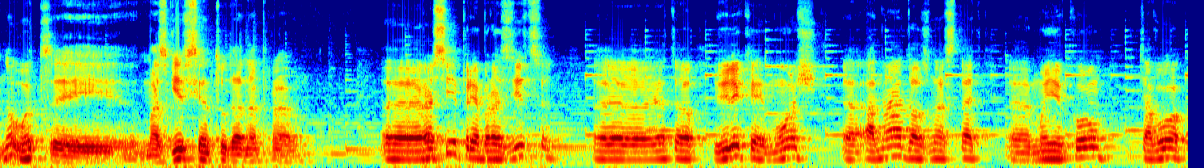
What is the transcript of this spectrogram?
Ну вот и мозги все туда направлены. Э, Россия преобразится. Э, Это великая мощь. Э, Она должна стать маяком того,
